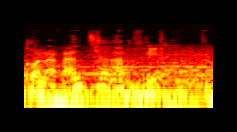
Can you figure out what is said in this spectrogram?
Con Arancha García.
